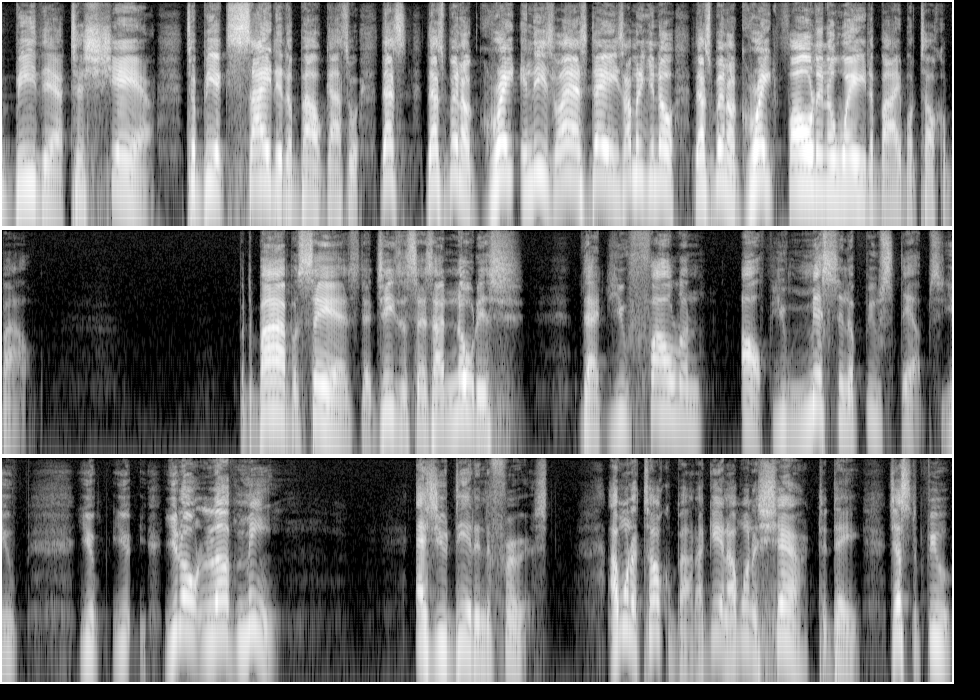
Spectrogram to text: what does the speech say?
be there, to share, to be excited about God's word. That's that's been a great in these last days. How many of you know that's been a great falling away the Bible talk about? But the Bible says that Jesus says, I notice that you've fallen off. You missing a few steps. You you you you don't love me as you did in the first. I want to talk about again. I want to share today just a few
